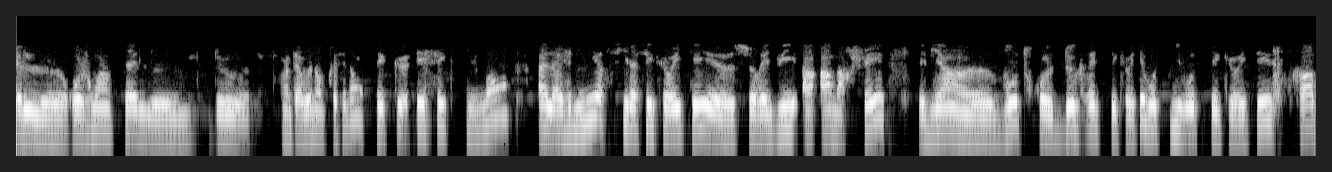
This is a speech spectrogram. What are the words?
elle rejoint celle de intervenant précédent, c'est que effectivement, à l'avenir, si la sécurité euh, se réduit à un marché, eh bien, euh, votre degré de sécurité, votre niveau de sécurité sera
